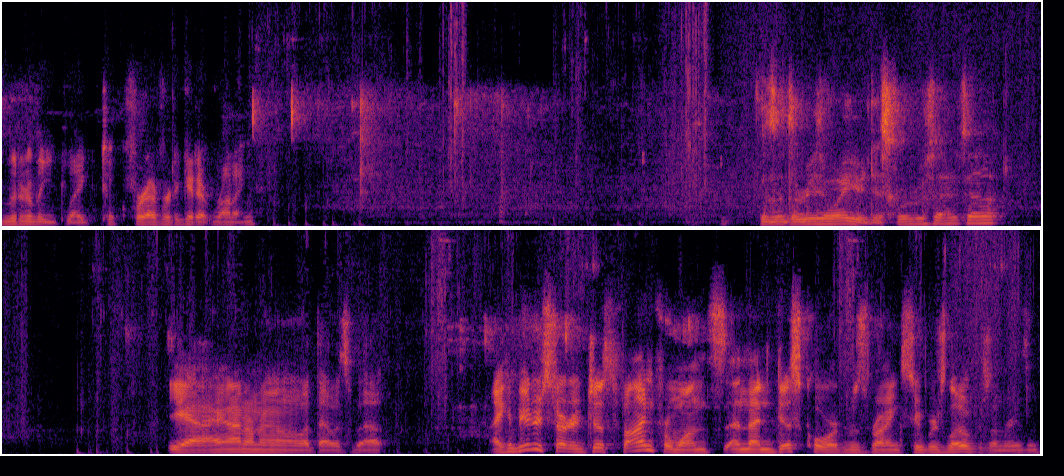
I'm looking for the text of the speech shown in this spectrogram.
literally like took forever to get it running. Is that the reason why your Discord was acting up? Yeah, I, I don't know what that was about. My computer started just fine for once, and then Discord was running super slow for some reason.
